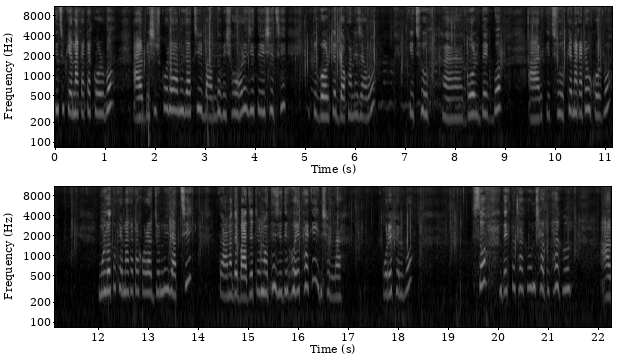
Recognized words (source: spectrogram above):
কিছু কেনাকাটা করব। আর বিশেষ করে আমি যাচ্ছি বান্ধবী শহরে যেতে এসেছি, একটু গোল্ডের দোকানে যাব। কিছু গোল্ড দেখব আর কিছু কেনাকাটাও করব। মূলত কেনাকাটা করার জন্যই যাচ্ছি। তো আমাদের বাজেটের মধ্যে যদি হয়ে থাকে, ইনশাল্লাহ করে ফেলব। সো দেখতে থাকুন, সাথে থাকুন। আর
